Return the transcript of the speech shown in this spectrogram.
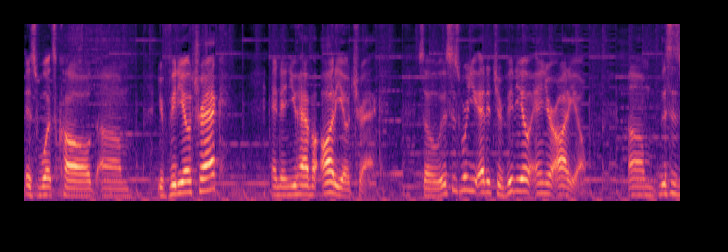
is what's called um, your video track and then you have an audio track. So this is where you edit your video and your audio. Um, this is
